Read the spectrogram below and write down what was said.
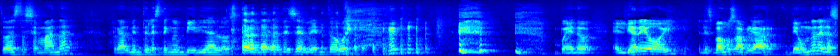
toda esta semana, realmente les tengo envidia a los que vivieron ese evento, güey. bueno, el día de hoy les vamos a hablar de una de las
